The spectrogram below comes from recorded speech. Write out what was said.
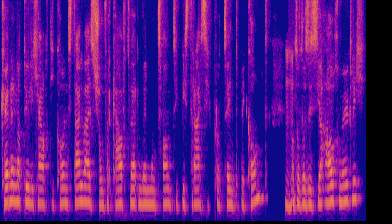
können natürlich auch die Coins teilweise schon verkauft werden, wenn man 20 bis 30 Prozent bekommt. Mhm. Also das ist ja auch möglich.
